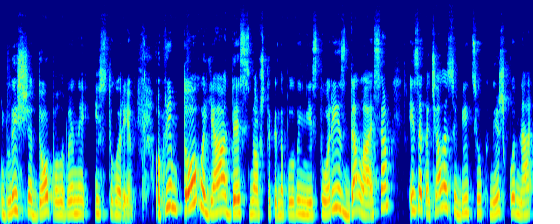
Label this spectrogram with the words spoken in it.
ближче до половини історії. Окрім того, я десь знову ж таки на половині історії здалася і закачала собі цю книжку на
